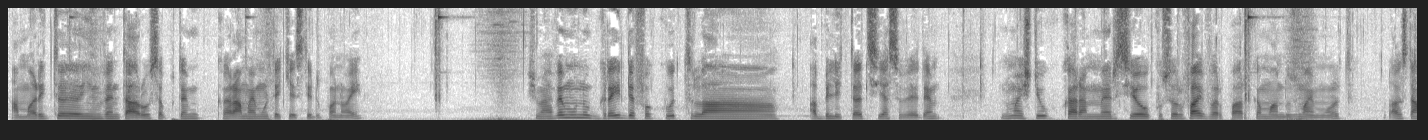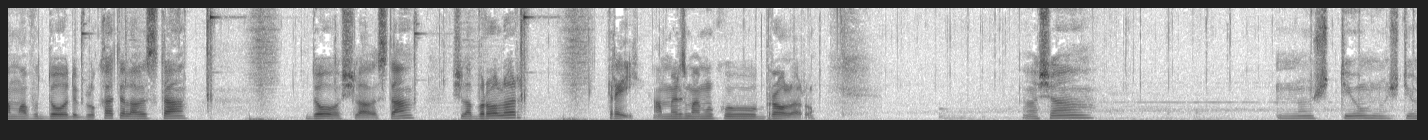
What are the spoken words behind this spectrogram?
Am mărit uh, inventarul să putem căra mai multe chestii după noi. Și mai avem un upgrade de făcut la abilități, ia să vedem. Nu mai știu cu care am mers eu, cu Survivor parcă m-am dus mai mult. La asta am avut două deblocate, la asta 2 și la ăsta și la brawler 3. Am mers mai mult cu brawlerul. Așa. Nu știu, nu știu.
